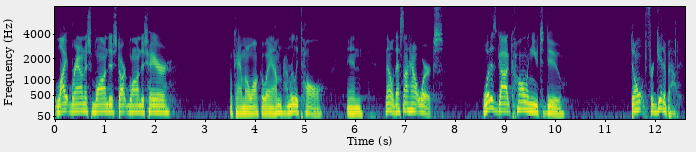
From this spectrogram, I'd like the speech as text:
light brownish, blondish, dark blondish hair. Okay, I'm to walk away. I'm I'm really tall. And no, that's not how it works. What is God calling you to do? Don't forget about it.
